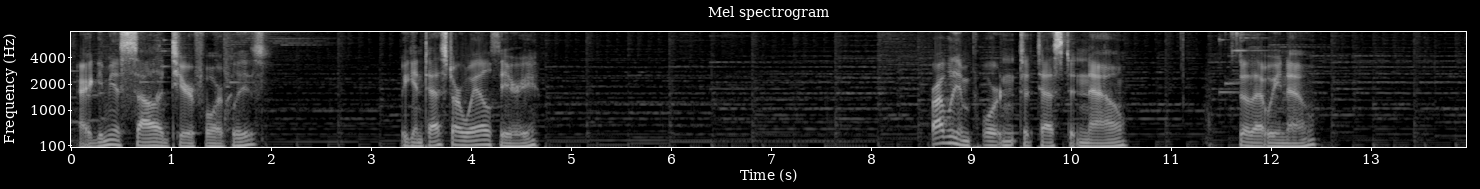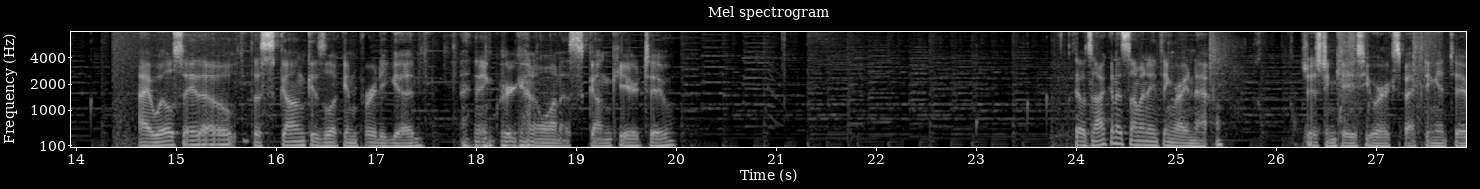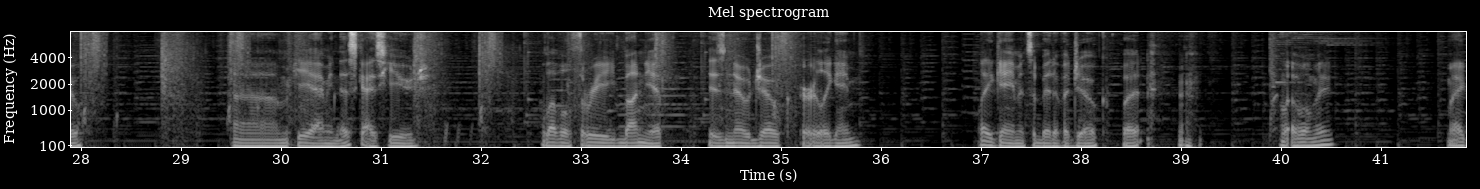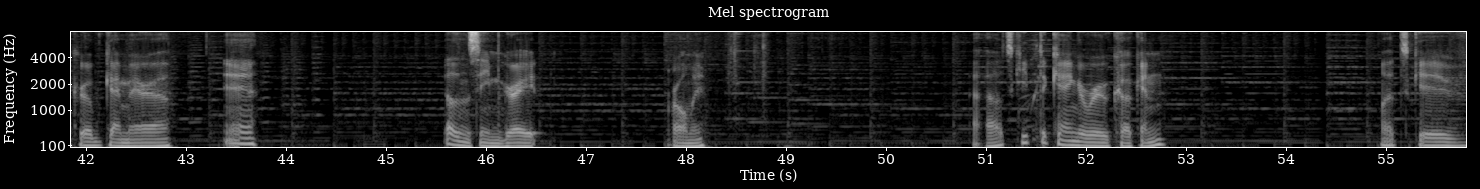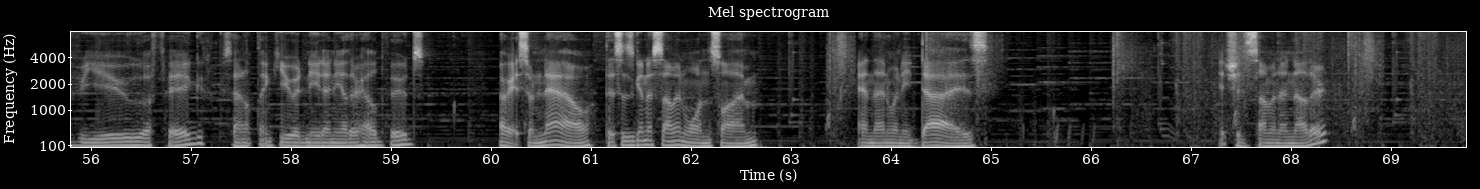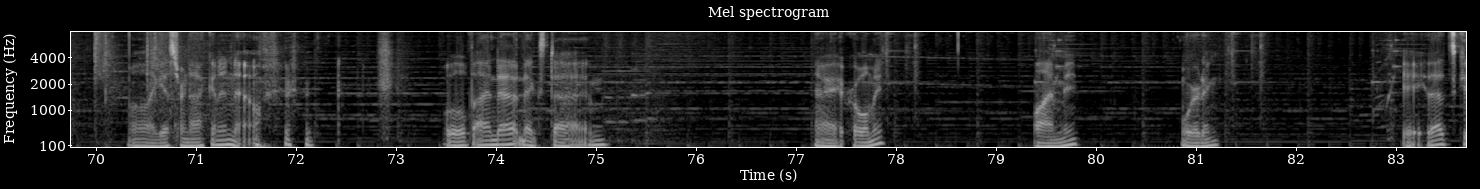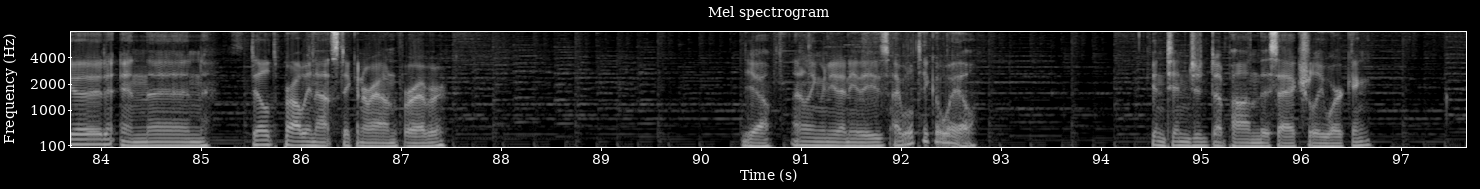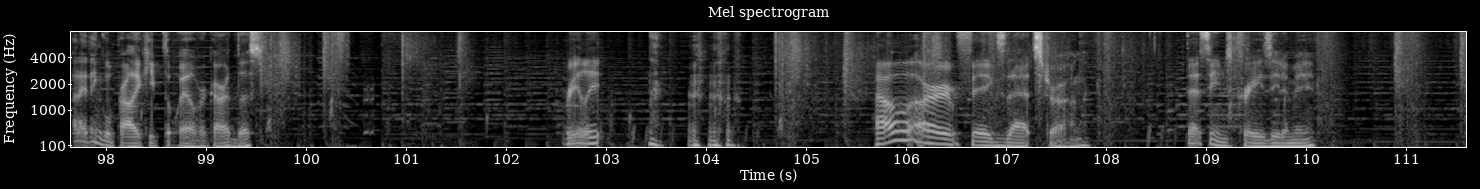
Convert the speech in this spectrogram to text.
Alright, give me a solid tier 4, please. We can test our whale theory. Probably important to test it now, so that we know. I will say though, the skunk is looking pretty good. I think we're gonna want a skunk here too. So it's not gonna summon anything right now, just in case you were expecting it to. Um, yeah, I mean, this guy's huge. Level 3 Bunyip is no joke early game. Late game, it's a bit of a joke, but... level me. Microbe Chimera. Eh. Doesn't seem great. Roll me. Uh, let's keep the kangaroo cooking. Let's give you a fig, because I don't think you would need any other held foods. Okay, so now this is gonna summon one slime, and then when he dies, it should summon another? Well, I guess we're not gonna know. we'll find out next time. Alright, roll me. Climb me. Wording. Okay, that's good. And then still it's probably not sticking around forever. Yeah, I don't think we need any of these. I will take a whale. Contingent upon this actually working. But I think we'll probably keep the whale regardless. Really? How are figs that strong? That seems crazy to me.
